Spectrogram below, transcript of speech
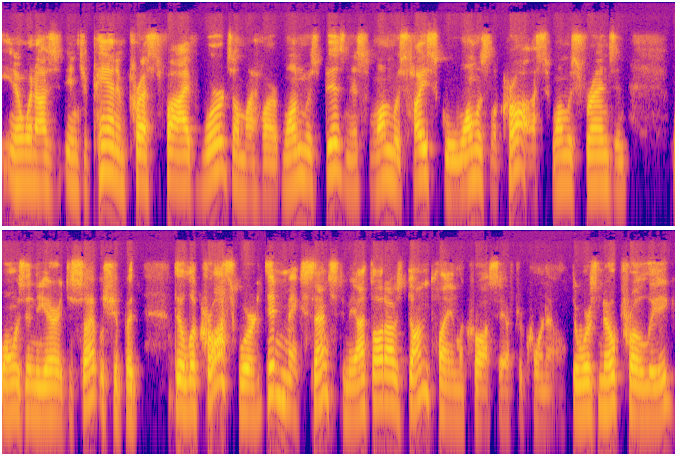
you know, when I was in Japan, impressed five words on my heart. One was business, one was high school, one was lacrosse, one was friends, and one was in the area of discipleship. But the lacrosse word, it didn't make sense to me. I thought I was done playing lacrosse after Cornell. There was no pro league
